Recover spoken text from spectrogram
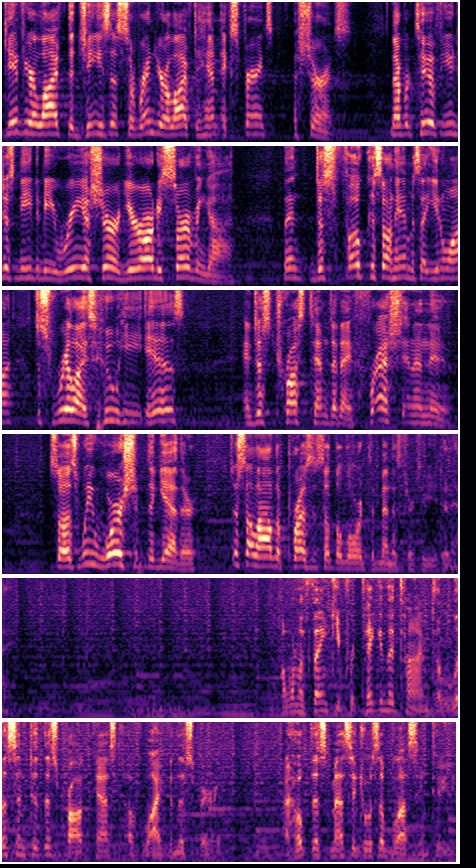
Give your life to Jesus, surrender your life to Him, experience assurance. Number two, if you just need to be reassured, you're already serving God then just focus on Him and say, you know what? Just realize who He is and just trust Him today, fresh and anew. So as we worship together, just allow the presence of the Lord to minister to you today. I want to thank you for taking the time to listen to this broadcast of Life in the Spirit. I hope this message was a blessing to you.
